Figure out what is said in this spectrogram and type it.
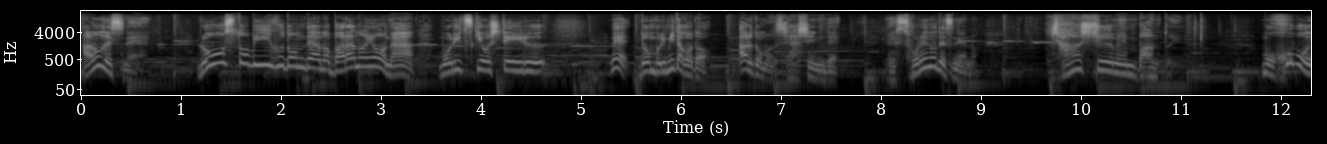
あのですねローストビーフ丼であのバラのような盛り付けをしているね丼見たことあると思うんです写真で。えそれのですねあのチャーシュー麺版という。もうほぼ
